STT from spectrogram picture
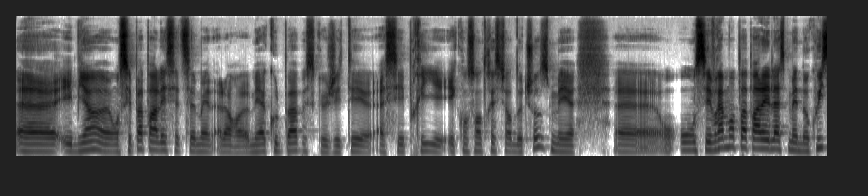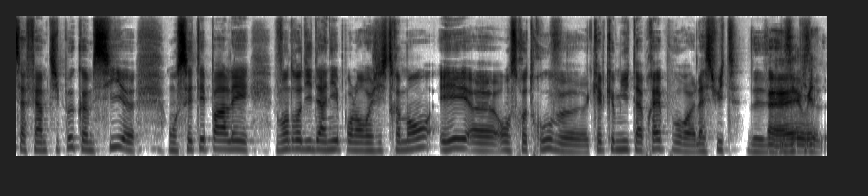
euh, eh bien, on s'est pas parlé cette semaine. Alors, coup pas parce que j'étais assez pris et, et concentré sur d'autres choses, mais euh, on, on s'est vraiment pas parlé la semaine. Donc oui, ça fait un petit peu comme si euh, on s'était parlé vendredi dernier pour l'enregistrement et euh, on se retrouve euh, quelques minutes après pour euh, la suite des, des Eh oui. épisodes.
